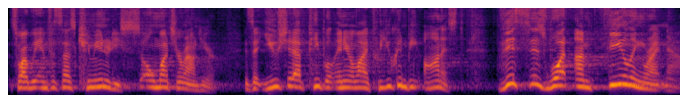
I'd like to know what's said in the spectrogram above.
That's why we emphasize community so much around here, is that you should have people in your life who you can be honest. This is what I'm feeling right now.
